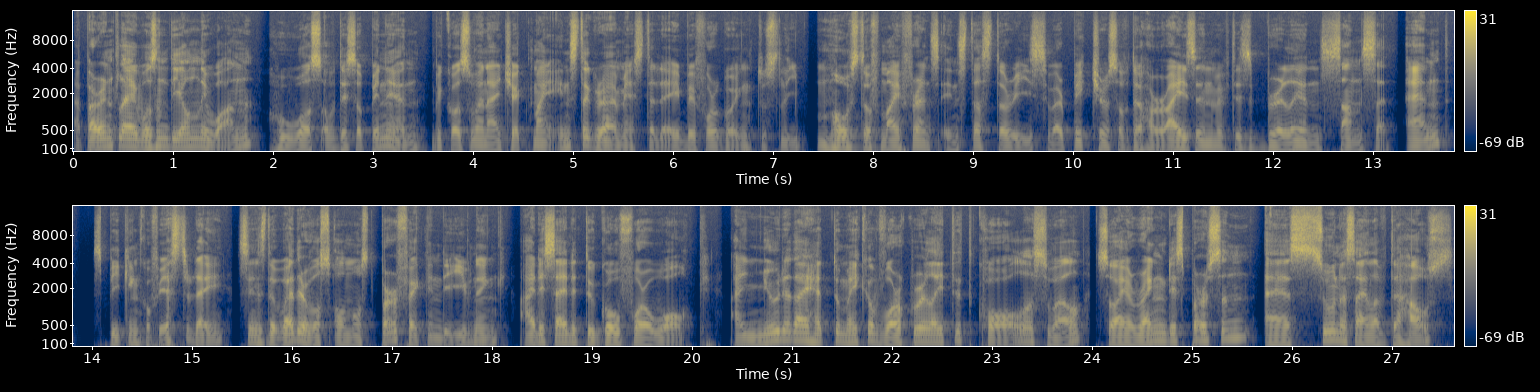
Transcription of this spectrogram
Apparently, I wasn't the only one who was of this opinion, because when I checked my Instagram yesterday before going to sleep, most of my friends' Insta stories were pictures of the horizon with this brilliant sunset. And Speaking of yesterday, since the weather was almost perfect in the evening, I decided to go for a walk. I knew that I had to make a work related call as well, so I rang this person as soon as I left the house.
